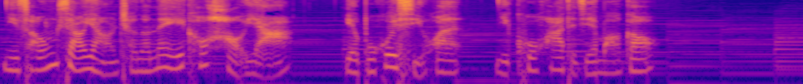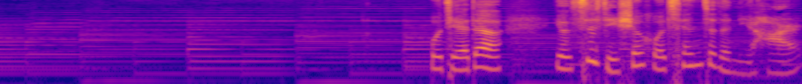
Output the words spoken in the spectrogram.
你从小养成的那一口好牙，也不会喜欢你哭花的睫毛膏。我觉得有自己生活圈子的女孩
